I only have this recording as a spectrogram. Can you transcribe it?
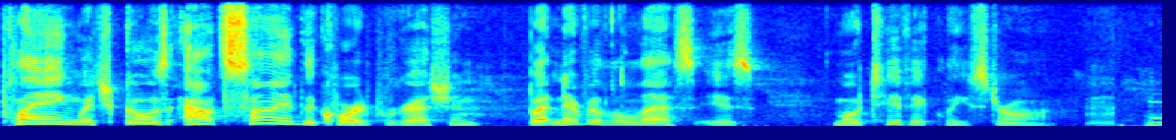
playing which goes outside the chord progression, but nevertheless is motivically strong. let's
